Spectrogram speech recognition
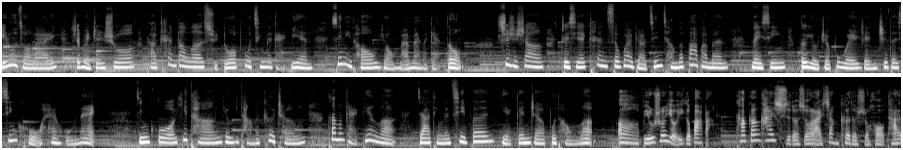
一路走来，沈美珍说，她看到了许多父亲的改变，心里头有满满的感动。事实上，这些看似外表坚强的爸爸们，内心都有着不为人知的辛苦和无奈。经过一堂又一堂的课程，他们改变了，家庭的气氛也跟着不同了。啊、比如说有一个爸爸。他刚开始的时候来上课的时候，他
